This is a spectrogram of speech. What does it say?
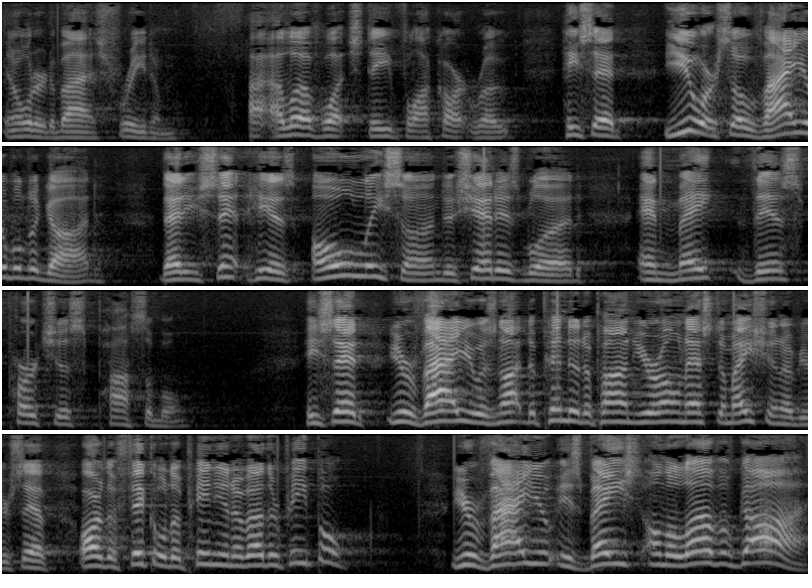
in order to buy his freedom. I love what Steve Flockhart wrote. He said, You are so valuable to God that he sent his only son to shed his blood and make this purchase possible. He said, Your value is not dependent upon your own estimation of yourself or the fickle opinion of other people. Your value is based on the love of God.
